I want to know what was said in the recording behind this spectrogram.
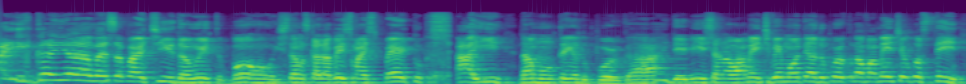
Ai, ganhamos essa partida, muito bom. Estamos cada vez mais perto aí da Montanha do Porco. Ai, delícia, novamente. Vem Montanha do Porco novamente. Eu gostei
